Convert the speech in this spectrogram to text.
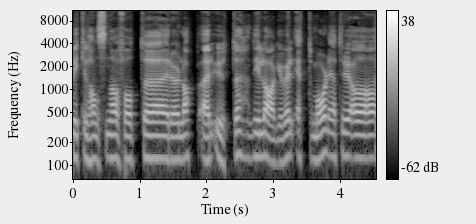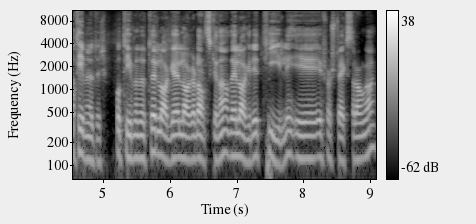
Mikkel Hansen har fått eh, rød lapp, er ute. De lager vel ett mål jeg tror, og, På ti minutter. på ti minutter, lager, lager danskene. Det lager de tidlig i, i første ekstraomgang.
